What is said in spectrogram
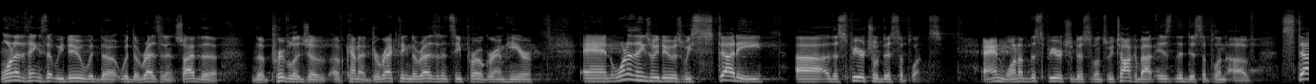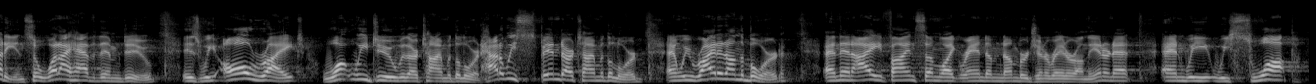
One of the things that we do with the, with the residents, so I have the, the privilege of, of kind of directing the residency program here. And one of the things we do is we study uh, the spiritual disciplines. And one of the spiritual disciplines we talk about is the discipline of study. And so, what I have them do is we all write what we do with our time with the Lord. How do we spend our time with the Lord? And we write it on the board. And then I find some like random number generator on the internet and we, we swap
